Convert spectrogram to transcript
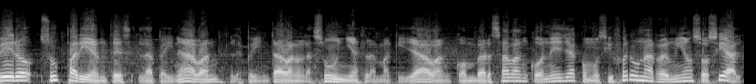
pero sus parientes la peinaban, le pintaban las uñas, la maquillaban, conversaban con ella como si fuera una reunión social.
